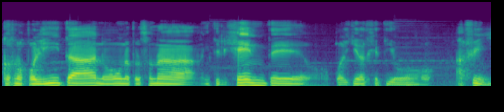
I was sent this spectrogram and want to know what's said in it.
cosmopolita, ¿no? Una persona inteligente o cualquier adjetivo afín.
